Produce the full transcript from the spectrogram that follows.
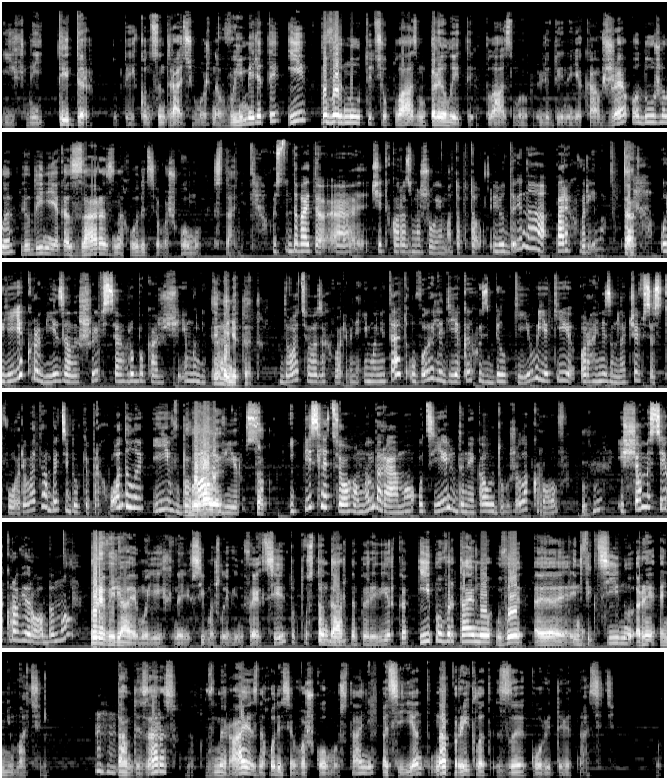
їхній титр, тобто їх концентрацію можна виміряти і повернути цю плазму, перелити плазму людини, яка вже одужала, людині, яка зараз знаходиться в важкому стані. Ось тут давайте е, чітко розмежуємо. Тобто людина перехворіла, так у її крові залишився, грубо кажучи, імунітет. Імунітет до цього захворювання. Імунітет у вигляді якихось білків, які організм навчився створювати, аби ці білки приходили і вбивали, вбивали. вірус. Так. І після цього ми беремо у цієї людини, яка одужала, кров. Угу. І що ми з цією кров'ю робимо? Перевіряємо їх на всі можливі інфекції, тобто стандартна угу. перевірка, і повертаємо в е, інфекційну реанімацію. Угу. Там, де зараз вмирає, знаходиться в важкому стані пацієнт, наприклад, з COVID-19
